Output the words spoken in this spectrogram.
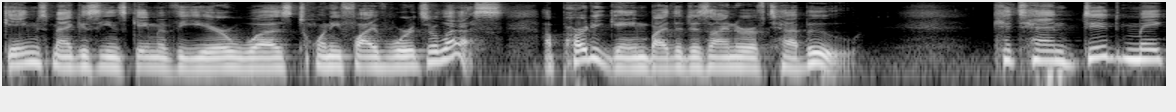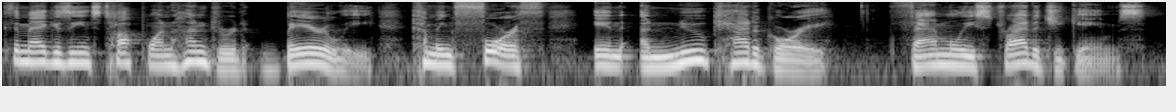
Games Magazine's Game of the Year was 25 Words or Less, a party game by the designer of Taboo. Catan did make the magazine's top 100 barely, coming fourth in a new category family strategy games.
